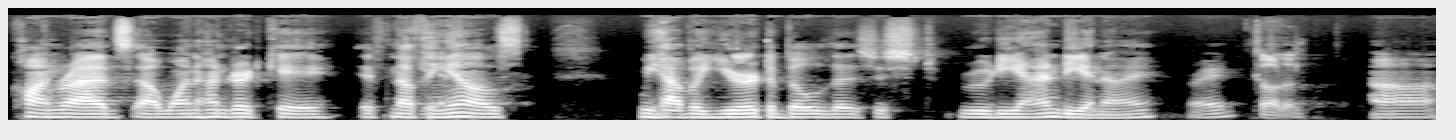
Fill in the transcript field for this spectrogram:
Conrad's uh, 100k, if nothing yeah. else. We have a year to build this. Just Rudy, Andy, and I, right? Got it. Uh,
